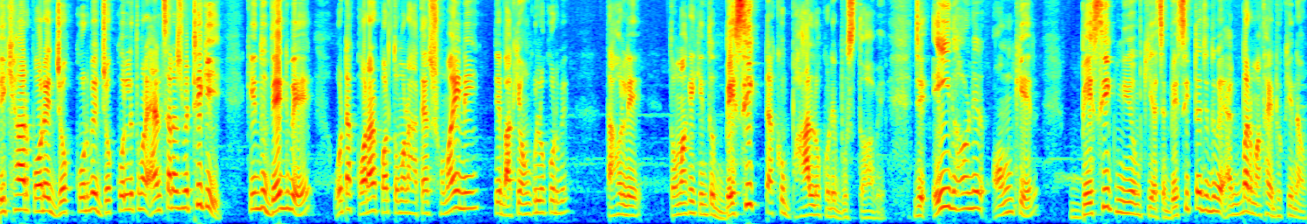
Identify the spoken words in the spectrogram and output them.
লিখার পরে যোগ করবে, যোগ করলে তোমার অ্যান্সার আসবে ঠিকই, কিন্তু দেখবে ওটা করার পর তোমার হাতে আর সময় নেই যে বাকি অঙ্কগুলো করবে। তাহলে তোমাকে কিন্তু বেসিকটা খুব ভালো করে বুঝতে হবে যে এই ধরনের অঙ্কের বেসিক নিয়ম কি আছে? বেসিকটা যদি তুমি একবার মাথায় ঢুকিয়ে নাও,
